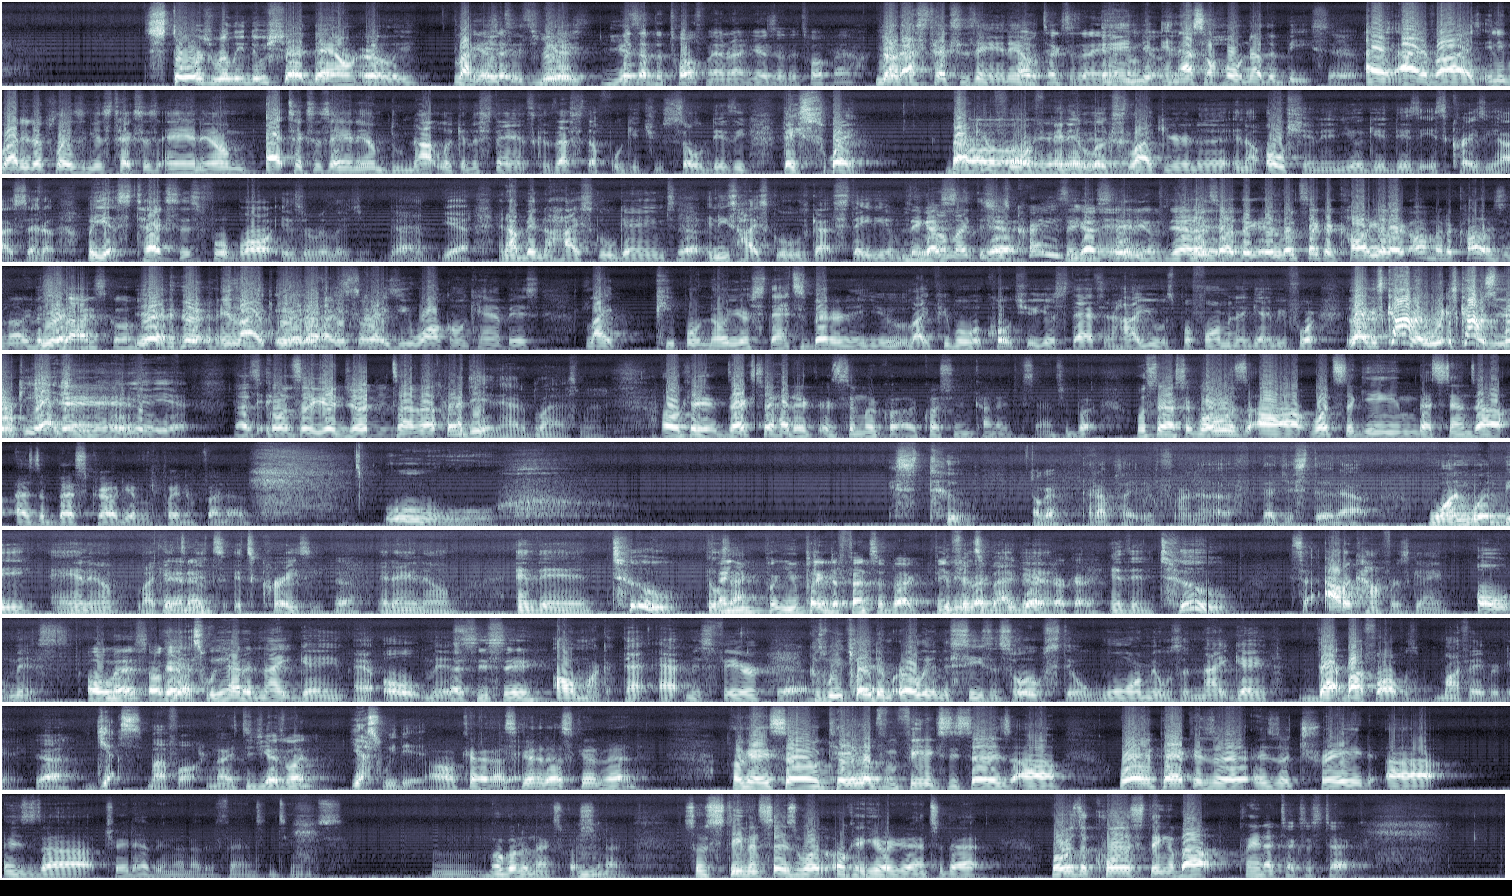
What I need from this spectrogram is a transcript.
stores really do shut down early. Like, you guys, it's, have- it's you really guys, you guys have the 12th man, right? You guys are the 12th man. no, that's Texas A&M. Oh, Texas A&M, And, okay, okay. and that's a whole nother beast. Yeah. I, I advise anybody that plays against Texas A&M at Texas A&M, do not look in the stands because that stuff will get you so dizzy. They sway back and Oh, forth, yeah, and it yeah, looks yeah. like you're in a in an ocean and you'll get dizzy. It's crazy how it's set up. But yes, Texas football is a religion. Yeah. yeah. And I've been to high school games, Yeah. and these high schools got stadiums. They got I'm like, this yeah, is crazy. They got man. stadiums. Yeah, that's Yeah. how they, it looks like a college. You're like, oh, I'm at a college. No, this is a high school. Yeah, and like it, it- it's crazy. You walk on campus, like people know your stats better than you. Like people will quote you your stats and how you was performing the game before. Like it's kind of it's kind of spooky Yeah, actually. yeah, man. yeah. yeah, yeah. That's cool. So you enjoyed your time out there? I did. I had a blast, man. Okay, Dexter had a, a similar qu- question, kind of just answered, but we'll say, ask it. What was, uh, what's the game that stands out as the best crowd you ever played in front of? Ooh, it's two Okay. that I played in front of that just stood out. One would be A and M. Like it's, A&M? it's it's crazy Yeah. at A and M, and then two it was And you you played defensive back, DB, defensive right? back, DB, yeah. Okay. And then two, it's an out of conference game, Ole Miss. Ole Miss. Okay. Yes, we had a night game at Ole Miss. SEC. Oh my God, that atmosphere! Yeah. Because we played them early in the season, so it was still warm. It was a night game. That by far was my favorite game. Yeah. Yes, by far. Nice. Did you guys win? Yes, we did. Okay, that's Yeah. good. That's good, man. Okay, so Caleb from Phoenix he says, uh, "What impact is a is a trade uh, is uh, trade having on other fans and teams?" Hmm, we'll go to the next question. Mm-hmm. So Steven says, "What?" Okay, he already answered that. What was the coolest thing about playing at Texas Tech?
